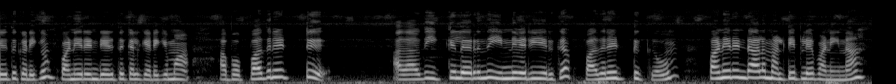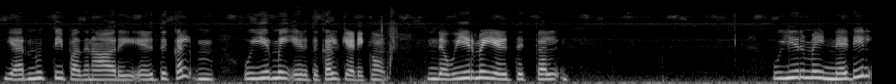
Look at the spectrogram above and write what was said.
எழுத்து கிடைக்கும்? பன்னிரெண்டு எழுத்துக்கள் கிடைக்குமா? அப்போது பதினெட்டு அதாவது இக்கிலிருந்து இன்ன வரையும் இருக்க பதினெட்டுக்கும் பன்னிரெண்டால் மல்டிப்ளை பண்ணிங்கன்னா இரநூத்தி பதினாறு எழுத்துக்கள் உயிர்மை எழுத்துக்கள் கிடைக்கும். இந்த உயிர்மை எழுத்துக்கள். உயிர்மை நெடில்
